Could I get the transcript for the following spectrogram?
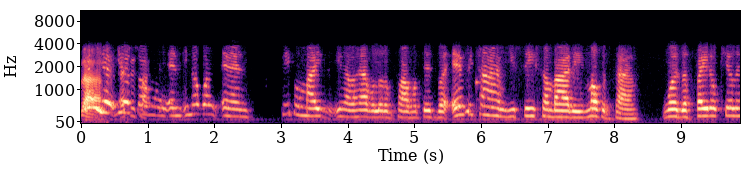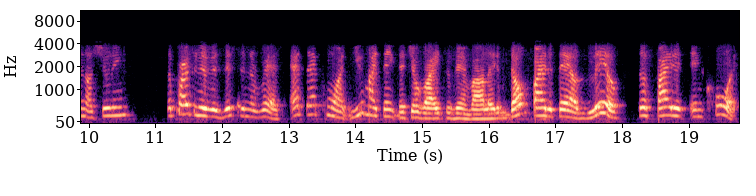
Uh, yeah, you're, you're so right. And you know what? And people might, you know, have a little problem with this, but every time you see somebody, most of the time, was a fatal killing or shooting, the person is resisting arrest. At that point, you might think that your rights are being violated. Don't fight it there. Live to fight it in court.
